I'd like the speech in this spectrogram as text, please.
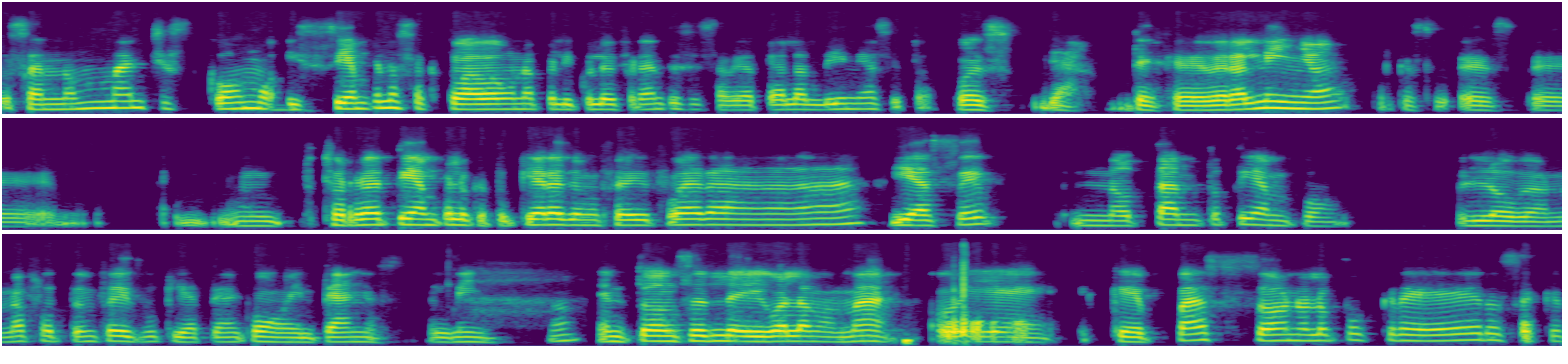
o sea, no manches cómo, y siempre nos actuaba una película diferente, se sabía todas las líneas y todo, pues ya, dejé de ver al niño, porque este, un chorro de tiempo, lo que tú quieras, yo me fui fuera, y hace no tanto tiempo, lo veo en una foto en Facebook y ya tiene como 20 años el niño, ¿no? Entonces le digo a la mamá, oye, ¿qué pasó? No lo puedo creer, o sea, ¿qué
